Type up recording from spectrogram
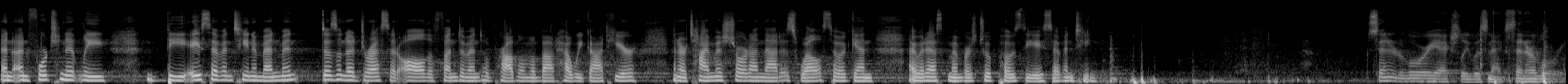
And unfortunately, the A17 amendment doesn't address at all the fundamental problem about how we got here. And our time is short on that as well. So again, I would ask members to oppose the A17. Senator Lourey actually was next. Senator Lourey.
